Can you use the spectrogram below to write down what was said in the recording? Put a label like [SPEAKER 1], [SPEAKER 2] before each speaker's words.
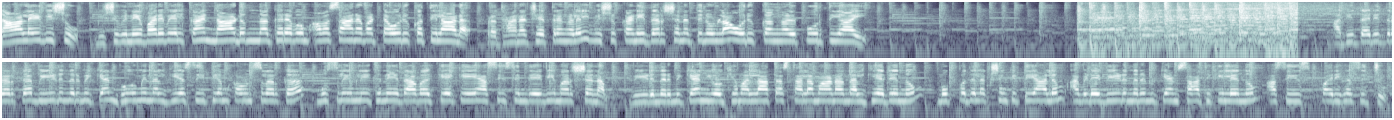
[SPEAKER 1] നാളെ വിഷു. വിഷുവിനെ വരവേൽക്കാൻ നാടും നഗരവും അവസാനവട്ട ഒരുക്കത്തിലാണ്. പ്രധാന ക്ഷേത്രങ്ങളിൽ വിഷുക്കണി ദർശനത്തിനുള്ള ഒരുക്കങ്ങൾ പൂർത്തിയായി. അതിദരിദ്രർക്ക് വീട് നിർമ്മിക്കാൻ ഭൂമി നൽകിയ സി പി എം കൗൺസിലർക്ക് മുസ്ലിം ലീഗ് നേതാവ് കെ കെ അസീസിന്റെ വിമർശനം. വീട് നിർമ്മിക്കാൻ യോഗ്യമല്ലാത്ത സ്ഥലമാണ് നൽകിയതെന്നും മുപ്പത് ലക്ഷം കിട്ടിയാലും അവിടെ വീട് നിർമ്മിക്കാൻ സാധിക്കില്ലെന്നും അസീസ് പരിഹസിച്ചു.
